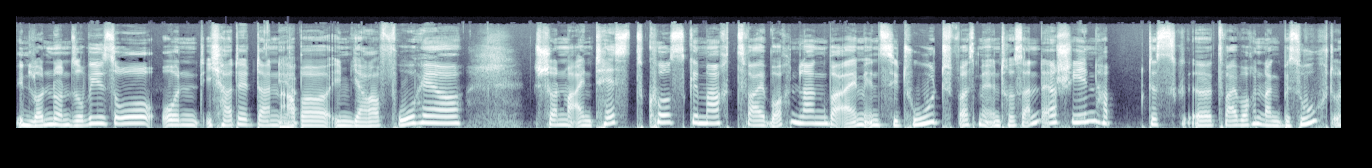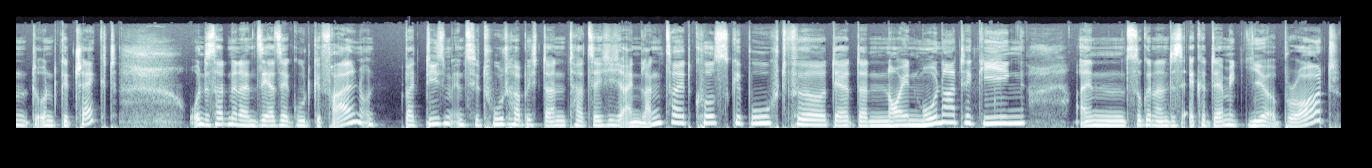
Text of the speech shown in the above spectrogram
in London sowieso. Und ich hatte dann Ja. aber im Jahr vorher schon mal einen Testkurs gemacht, zwei Wochen lang bei einem Institut, was mir interessant erschien, habe das äh, zwei Wochen lang besucht und, und gecheckt und es hat mir dann sehr, sehr gut gefallen und bei diesem Institut habe ich dann tatsächlich einen Langzeitkurs gebucht, für der dann neun Monate ging, ein sogenanntes Academic Year Abroad,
